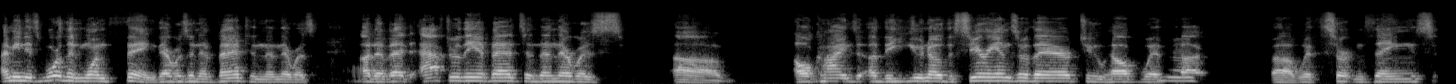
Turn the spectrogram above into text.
i mean it's more than one thing there was an event and then there was an event after the event and then there was uh, all kinds of the you know the Sirians are there to help with Mhm. uh, uh, with certain things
